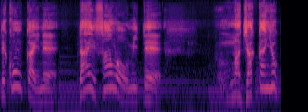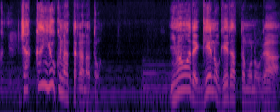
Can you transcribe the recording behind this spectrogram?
で今回ね第3話を見てまあ若干よく若干良くなったかなと。今まで下の下だったものが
